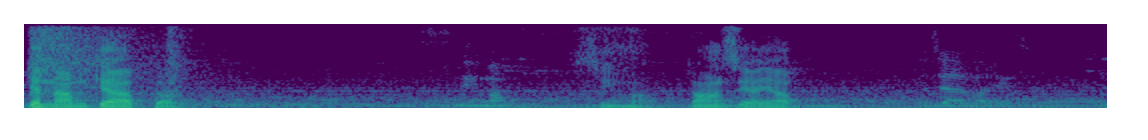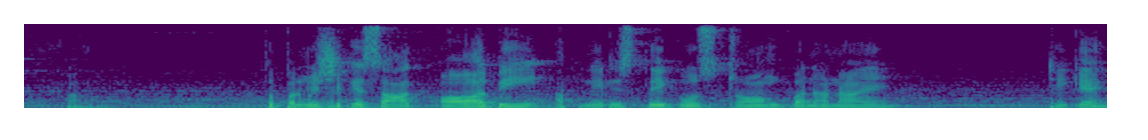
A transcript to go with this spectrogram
क्या नाम क्या है आपका? सीमा। सीमा। कहाँ से आए आप? हाँ। तो परमेश्वर के साथ और भी अपने रिश्ते को स्ट्रॉन्ग बनाना है। ठीक है?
